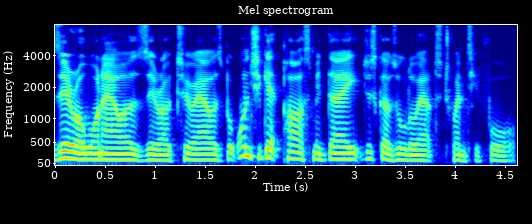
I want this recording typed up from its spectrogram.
zero one hours, zero two hours. But once you get past midday, it just goes all the way out to 24.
